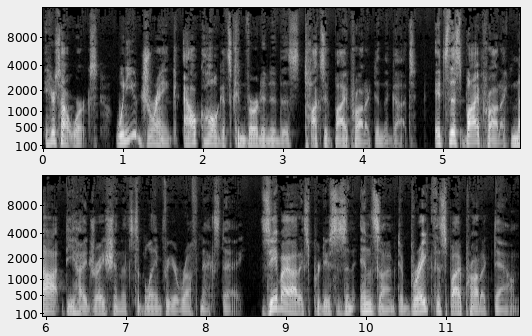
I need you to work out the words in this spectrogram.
Here's how it works. When you drink, alcohol gets converted into this toxic byproduct in the gut. It's this byproduct, not dehydration, that's to blame for your rough next day. ZBiotics produces an enzyme to break this byproduct down.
